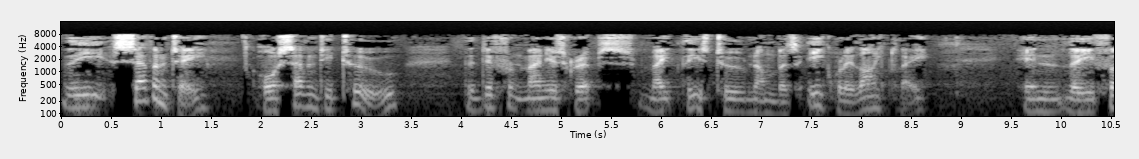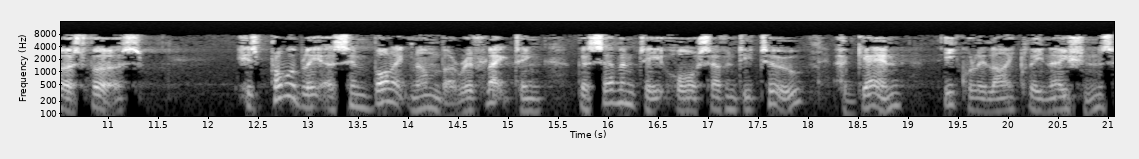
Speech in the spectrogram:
The 70 or 72, the different manuscripts make these two numbers equally likely in the first verse is probably a symbolic number reflecting the 70 or 72, again equally likely nations,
